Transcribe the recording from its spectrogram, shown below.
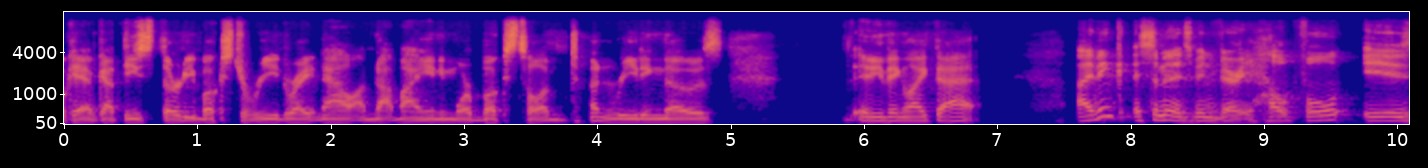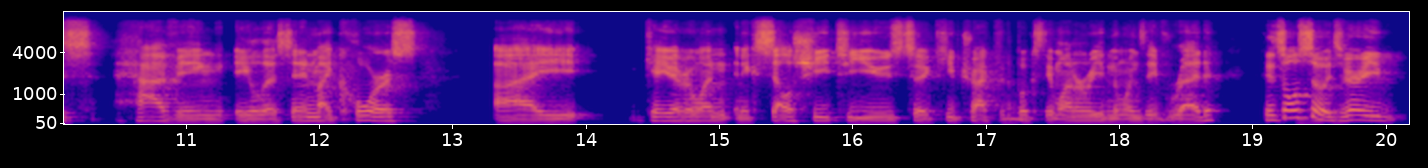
okay, I've got these 30 books to read right now. I'm not buying any more books till I'm done reading those. Anything like that? I think something that's been very helpful is having a list. And in my course, I gave everyone an Excel sheet to use to keep track of the books they want to read and the ones they've read. It's also it's very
